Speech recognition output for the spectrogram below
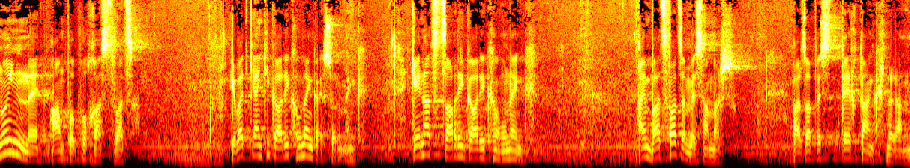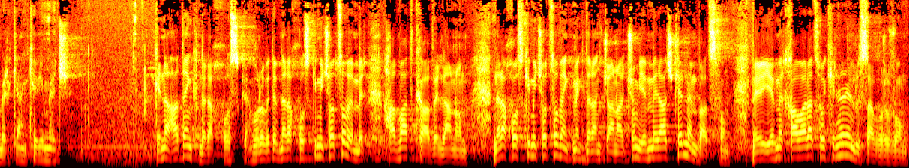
նույնն է ամփոփող Աստվածը։ Եվ այդ կյանքի կարիք ունենք այսօր մենք։ Կենաց ծառի կարիքը ունենք Այն բացված է մեզ համար։ Պարզապես տեղ տանք նրան մեր կյանքերի մեջ։ Գնահատենք նրա խոսքը, որովհետև նրա խոսքի միջոցով է մեր հավատքը ավելանում։ Նրա խոսքի միջոցով ենք մենք նրան ճանաչում եւ մեր աչքերն են բացվում։ Մեր եւ մեր խավարած հոգիներն են լուսավորվում։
